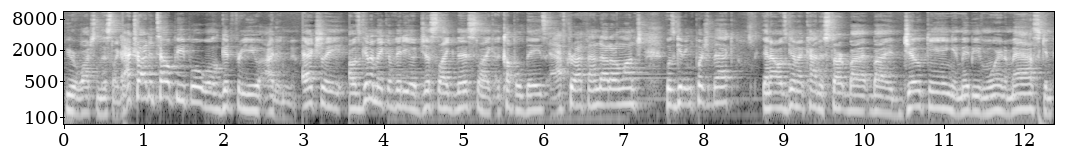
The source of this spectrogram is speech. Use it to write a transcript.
you are watching this like, I tried to tell people, well, good for you. I didn't know. Actually, I was gonna make a video just like this, like a couple days after I found out our launch was getting pushed back. And I was gonna kind of start by, by joking and maybe even wearing a mask. And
